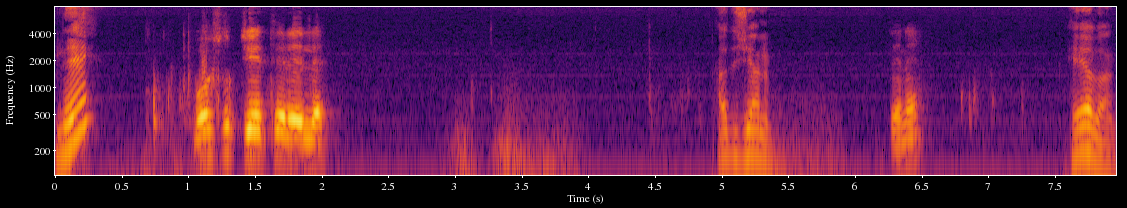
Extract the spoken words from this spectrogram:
Ne? Boşluk CTRL. Hadi canım. Dene. He lan.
